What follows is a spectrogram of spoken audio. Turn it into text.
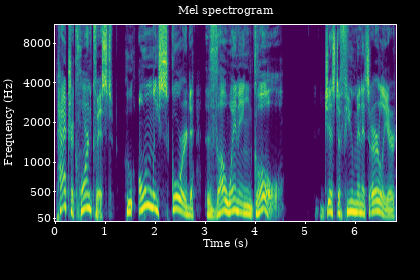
Patric Hornqvist, who only scored the winning goal just a few minutes earlier,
